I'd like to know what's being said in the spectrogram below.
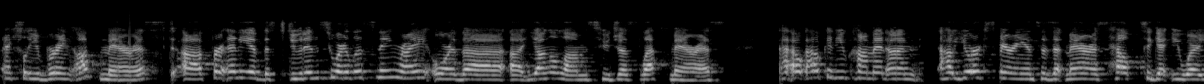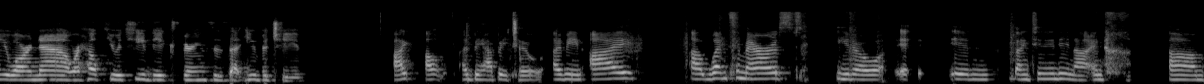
Actually, you bring up Marist uh, for any of the students who are listening, right? Or the uh, young alums who just left Marist. How, how can you comment on how your experiences at Marist helped to get you where you are now or helped you achieve the experiences that you've achieved? I, I'll, I'd be happy to. I mean, I uh, went to Marist, you know, in 1989. um,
